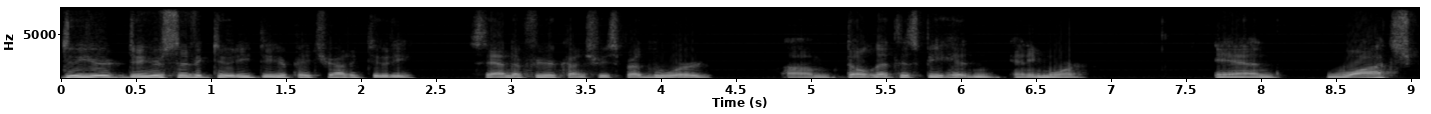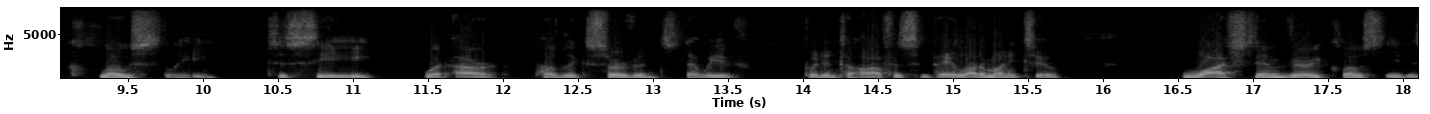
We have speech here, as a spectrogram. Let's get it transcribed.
do your do your civic duty, do your patriotic duty, stand up for your country, spread the word. Um, don't let this be hidden anymore, and watch closely to see what our public servants that we've put into office and pay a lot of money to. Watch them very closely to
